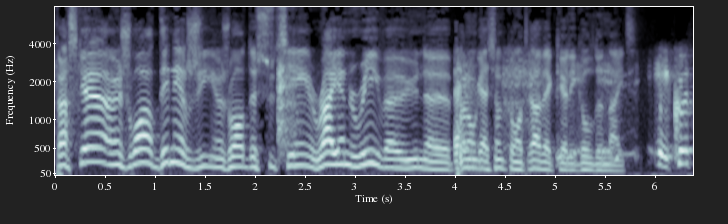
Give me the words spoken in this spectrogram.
parce qu'un joueur d'énergie, un joueur de soutien, Ryan Reeve a eu une euh, prolongation de contrat avec euh, les Golden Knights. Écoute,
